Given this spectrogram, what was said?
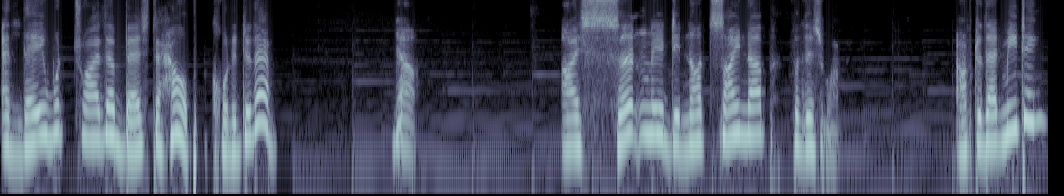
and they would try their best to help, according to them. Now, I certainly did not sign up for this one. After that meeting,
